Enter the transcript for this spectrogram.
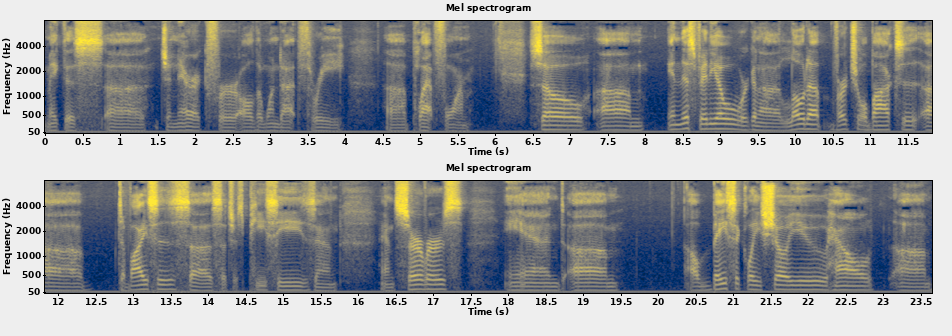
make this uh, generic for all the 1.3 uh, platform. So um, in this video we're going to load up virtual boxes uh, devices uh, such as PCs and and servers and um, I'll basically show you how um,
